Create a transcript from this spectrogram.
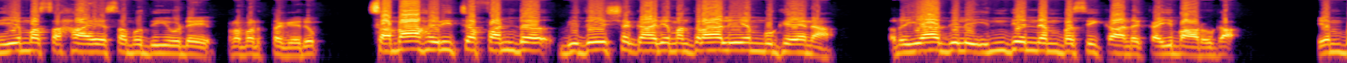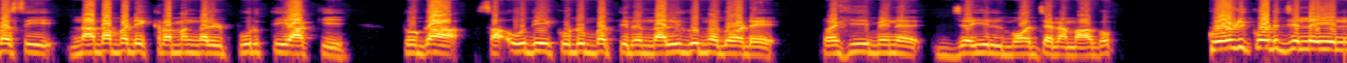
നിയമസഹായ സമിതിയുടെ പ്രവർത്തകരും. സമാഹരിച്ച ഫണ്ട് വിദേശകാര്യ മന്ത്രാലയം മുഖേന റിയാദിലെ ഇന്ത്യൻ എംബസിക്കാണ് കൈമാറുക. എംബസി നടപടിക്രമങ്ങൾ പൂർത്തിയാക്കി തുക സൗദി കുടുംബത്തിന് നൽകുന്നതോടെ റഹീമിന് ജയിൽ മോചനമാകും. കോഴിക്കോട് ജില്ലയിൽ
